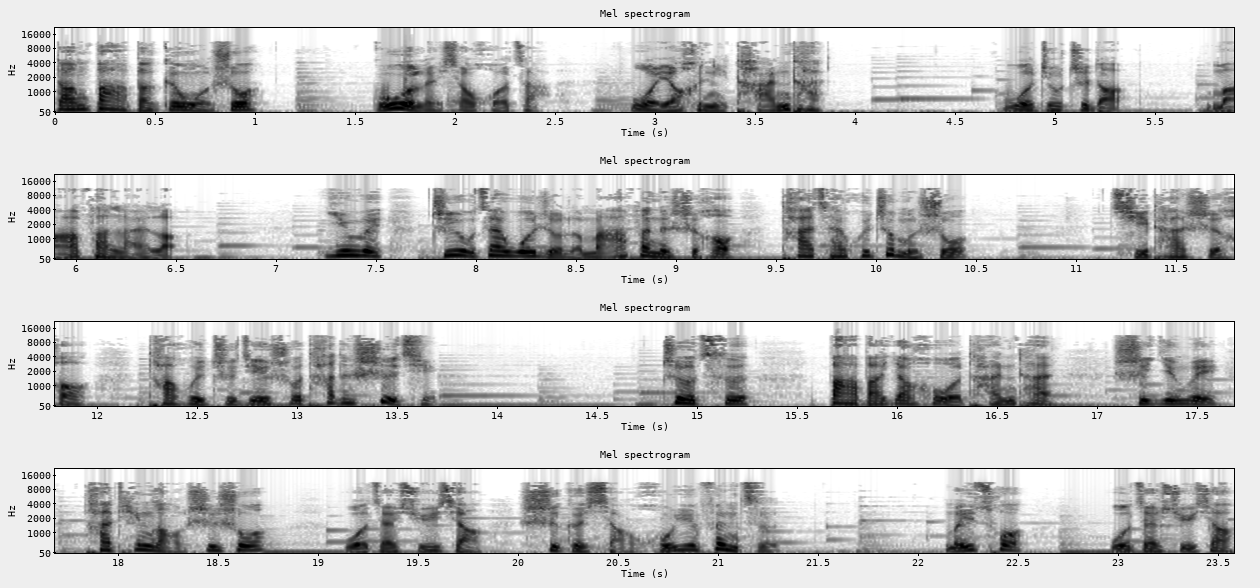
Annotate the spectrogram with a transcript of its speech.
当爸爸跟我说：“过来，小伙子，我要和你谈谈。”我就知道麻烦来了，因为只有在我惹了麻烦的时候，他才会这么说。其他时候，他会直接说他的事情。这次爸爸要和我谈谈，是因为他听老师说我在学校是个小活跃分子。没错，我在学校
